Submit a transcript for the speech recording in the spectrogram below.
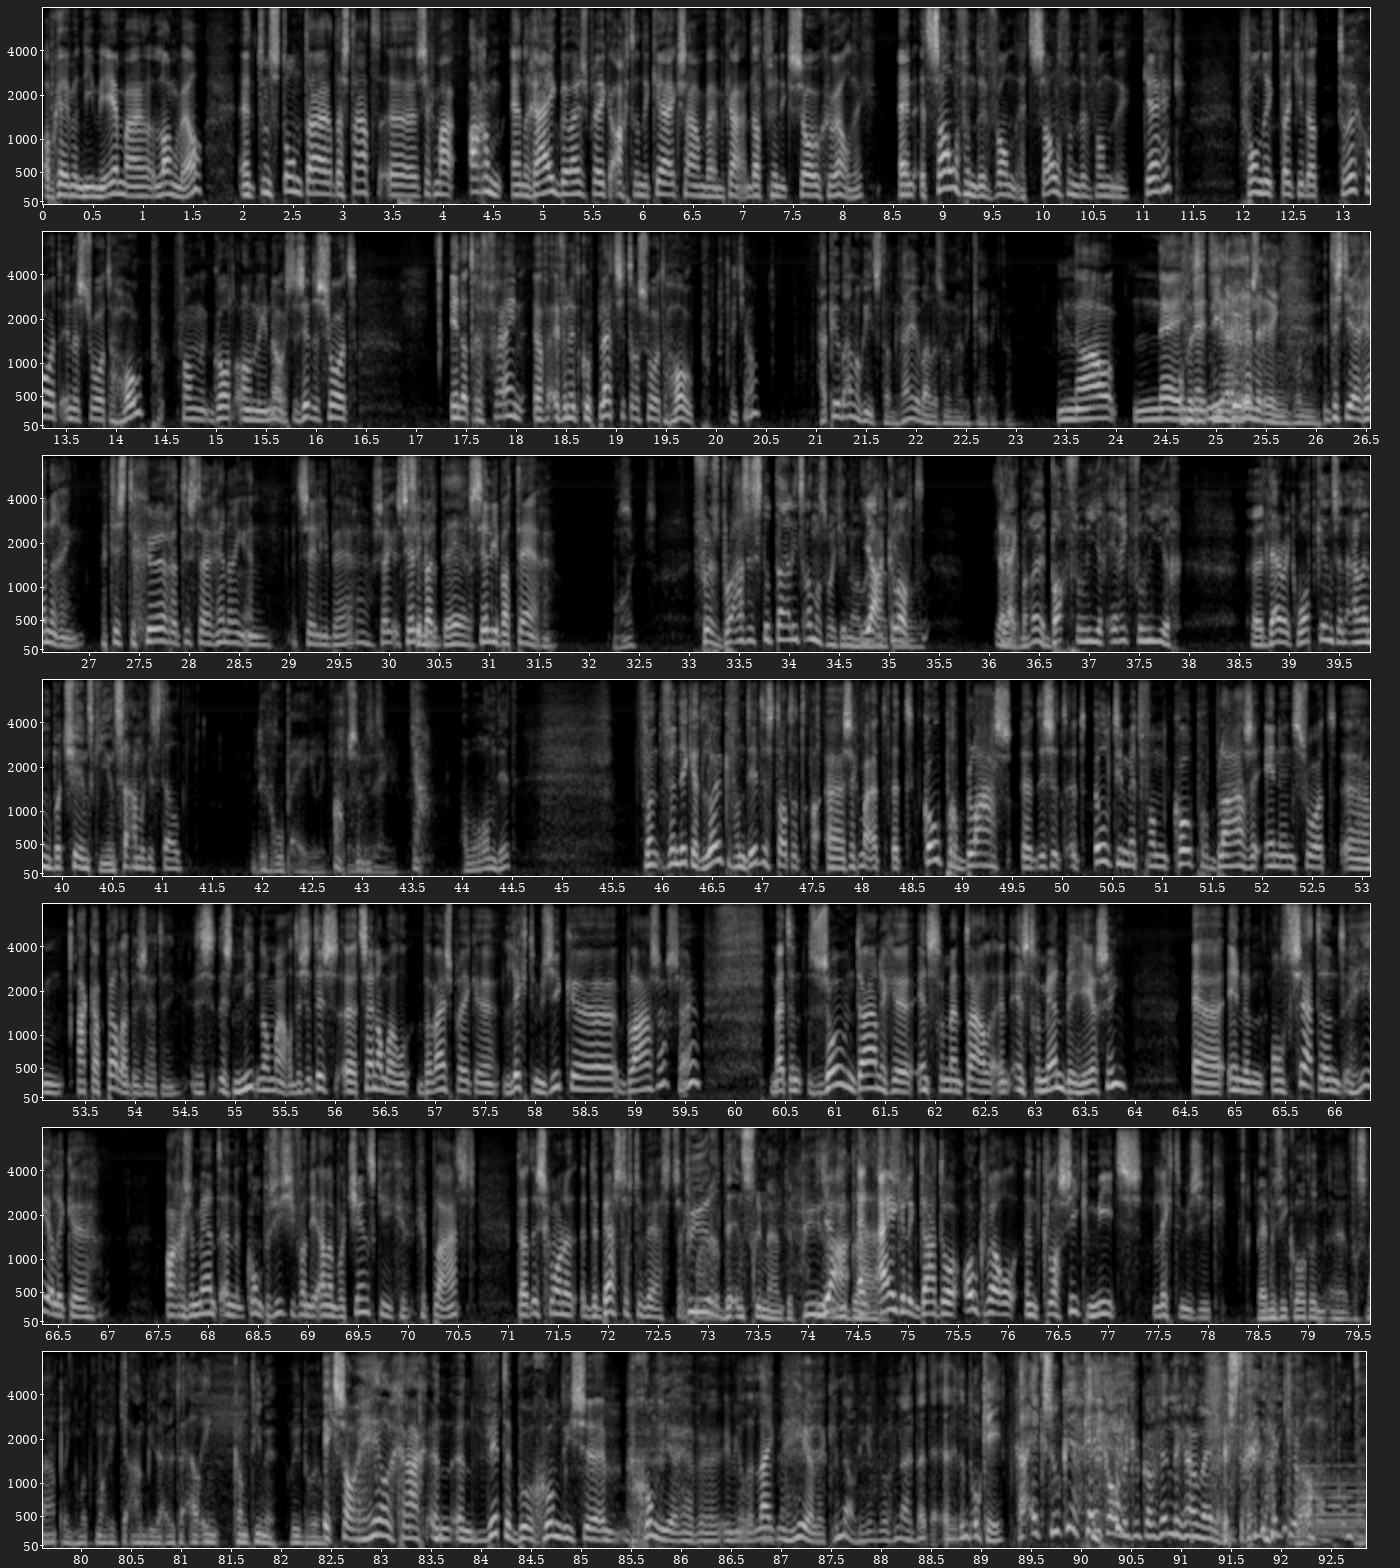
Op een gegeven moment niet meer, maar lang wel. En toen stond daar, daar staat eh, zeg maar arm en rijk bij wijze van spreken achter in de kerk samen bij elkaar. Dat vind ik zo geweldig. En het zalvende van, het zalvende van de kerk, vond ik dat je dat terug hoort in een soort hoop van God Only Knows. Er zit een soort in dat refrein, of even in het couplet zit er een soort hoop. Weet je wel? Heb je wel nog iets dan? Ga je wel eens nog naar de kerk dan? Nou, nee. Of is nee, het die bewust. herinnering van Het is die herinnering. Het is de geur, het is de herinnering en het celibaire. Ce- celiba- celibataire? Celibataire. Mooi. First Brass is totaal iets anders wat je nou Ja, klopt. Ja, Ja. leg maar uit. Bart van Lier, Erik van Lier, eh, Derek Watkins en Alan Boczynski. Een samengesteld de groep eigenlijk. Absoluut. Ja. En waarom dit? Vind, vind ik het leuke van dit is dat het, eh, zeg maar, het, het koperblaas, het is het, het ultimate van koperblazen in een soort ehm a cappella bezetting. Het is, het is niet normaal. Dus het, is, eh, het zijn allemaal bij wijze van spreken lichte muziekblazers. hè, met een zo'n danige instrumentale een instrumentbeheersing. eh, in een ontzettend heerlijke arrangement en compositie van die Alan Boczynski ge- geplaatst. Dat is gewoon de best of the best. Zeg maar. Puur de instrumenten, puur die Ja, en blazers. eigenlijk daardoor ook wel een klassiek meets lichte muziek. Bij muziek hoort een eh, versnapering. Wat mag ik je aanbieden uit de L1 kantine, Ruud Breul? Ik zou heel graag een, een witte Bourgondische Burgondier hebben, Emiel. Dat lijkt me heerlijk. Nou, die heeft nog... Nou, eh, Oké, ga ik zoeken. Kijken of ik hem kan vinden. Gaan wij luisteren. Dankjewel. Komt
